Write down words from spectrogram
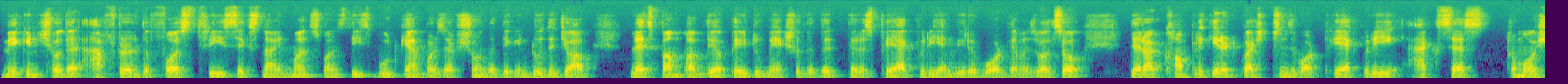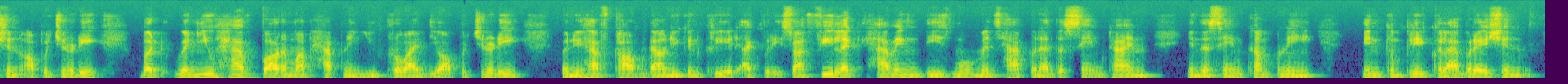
making sure that after the first three, six, nine months, once these boot campers have shown that they can do the job, let's bump up their pay to make sure that there is pay equity and we reward them as well. So there are complicated questions about pay equity, access, promotion, opportunity. But when you have bottom up happening, you provide the opportunity. When you have top down, you can create equity. So I feel like having these movements happen at the same time in the same company in complete collaboration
